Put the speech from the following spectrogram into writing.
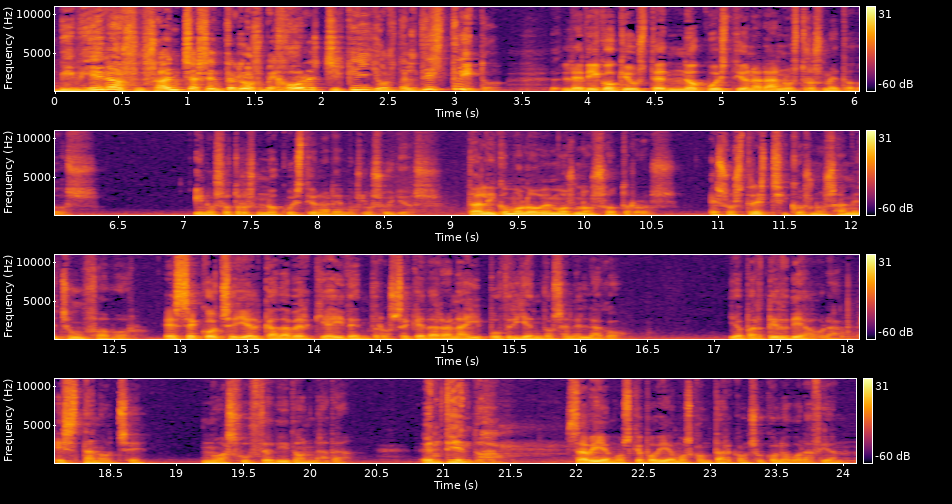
viviera a sus anchas entre los mejores chiquillos del distrito? Le digo que usted no cuestionará nuestros métodos. Y nosotros no cuestionaremos los suyos. Tal y como lo vemos nosotros, esos tres chicos nos han hecho un favor. Ese coche y el cadáver que hay dentro se quedarán ahí pudriéndose en el lago. Y a partir de ahora, esta noche, no ha sucedido nada. Entiendo. Sabíamos que podíamos contar con su colaboración.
